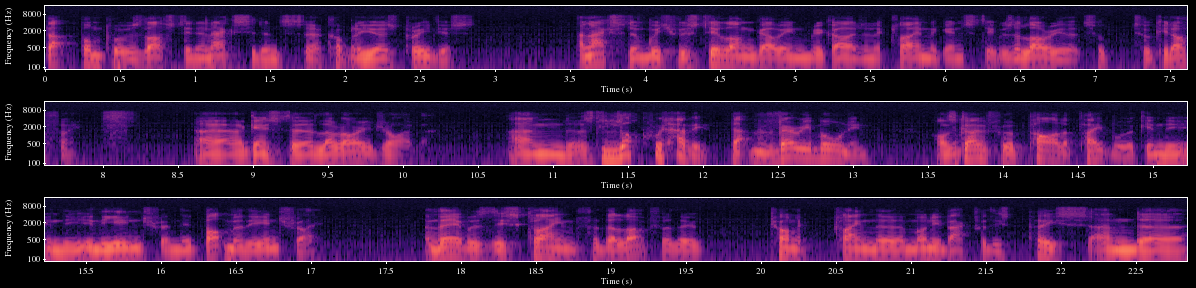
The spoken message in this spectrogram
that bumper was lost in an accident a couple of years previous an accident which was still ongoing regarding a claim against it was a lorry that took took it off me uh, against the lorry driver. And as luck would have it, that very morning, I was going through a pile of paperwork in the in the in the intra, in the bottom of the in tray, and there was this claim for the for the trying to claim the money back for this piece, and uh,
